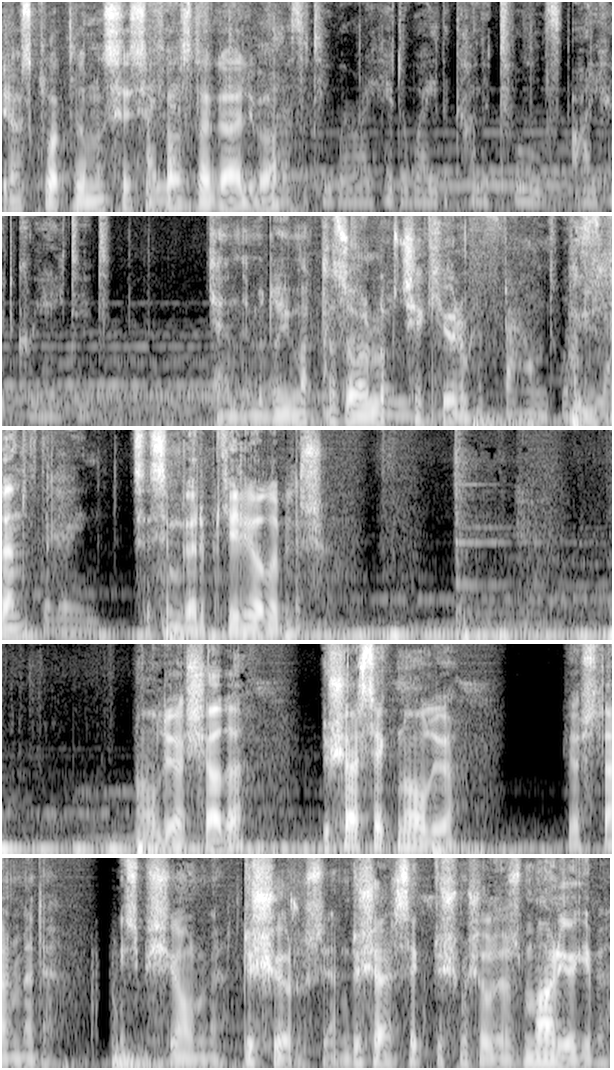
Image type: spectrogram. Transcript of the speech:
Biraz kulaklığımın sesi fazla galiba. Kendimi duymakta zorluk çekiyorum. O yüzden sesim garip geliyor olabilir. Ne oluyor aşağıda? Düşersek ne oluyor? Göstermedi. Hiçbir şey olmuyor. Düşüyoruz yani. Düşersek düşmüş oluyoruz. Mario gibi.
